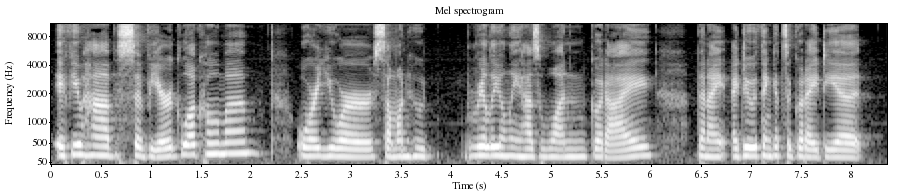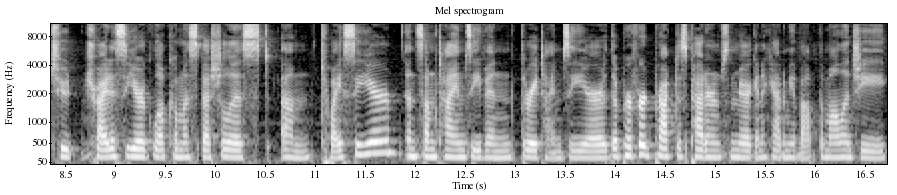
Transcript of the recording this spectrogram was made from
If you have severe glaucoma or you're someone who really only has one good eye, then I, I do think it's a good idea to try to see your glaucoma specialist um, twice a year and sometimes even three times a year. The preferred practice patterns from the American Academy of Ophthalmology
